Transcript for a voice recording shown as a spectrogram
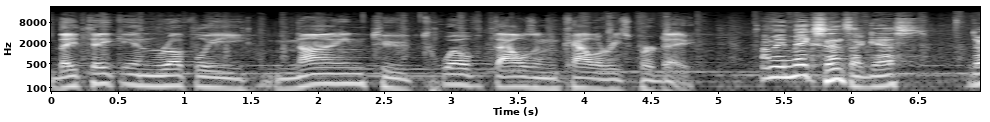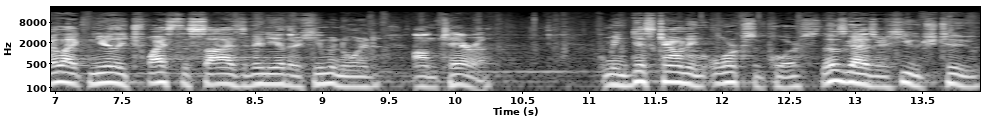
they take in roughly nine to twelve thousand calories per day. I mean, makes sense, I guess. They're like nearly twice the size of any other humanoid on Terra. I mean, discounting orcs, of course. Those guys are huge too.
